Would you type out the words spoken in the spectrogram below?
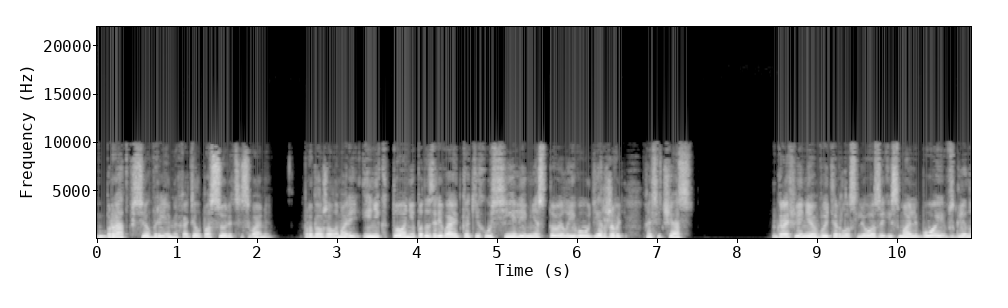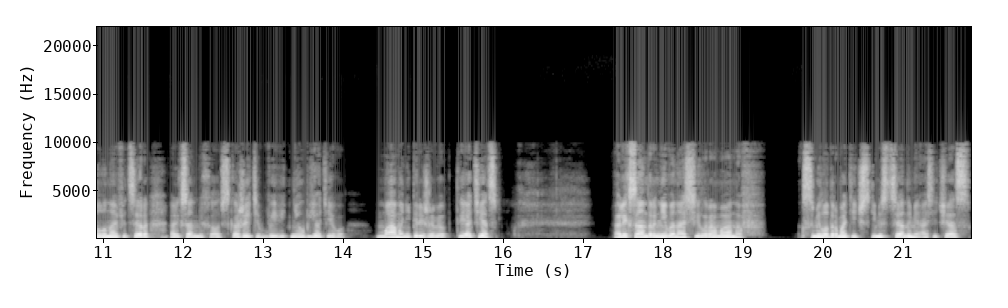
«Брат все время хотел поссориться с вами», — продолжала Мари, — «и никто не подозревает, каких усилий мне стоило его удерживать, а сейчас Графиня вытерла слезы и с мольбой взглянула на офицера. — Александр Михайлович, скажите, вы ведь не убьете его? Мама не переживет, ты отец. Александр не выносил романов с мелодраматическими сценами, а сейчас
